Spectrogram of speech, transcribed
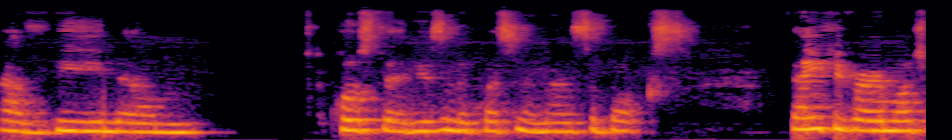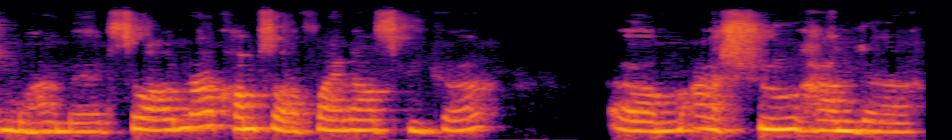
have been um, posted using the question and answer box. Thank you very much, Muhammad. So I'll now come to our final speaker, um, Ashu Handa.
